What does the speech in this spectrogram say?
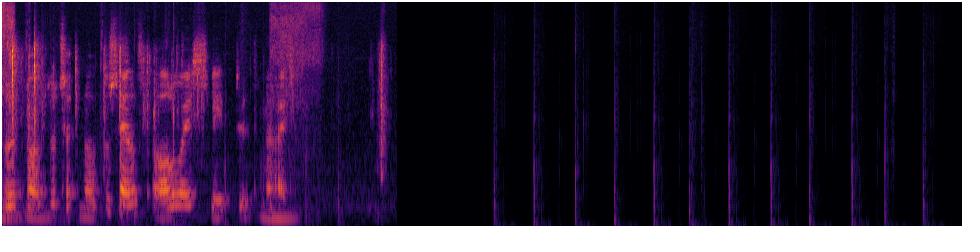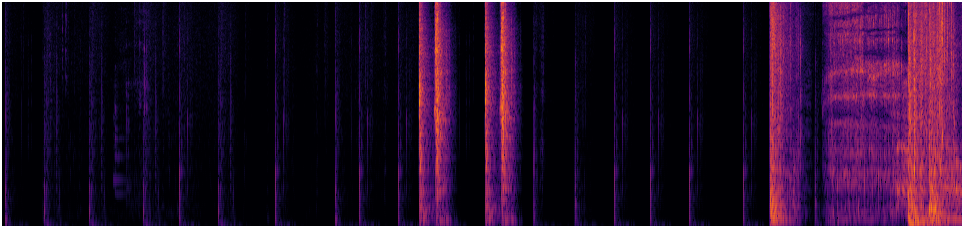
No good, no to, self, always sleep to the night. Oh no.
